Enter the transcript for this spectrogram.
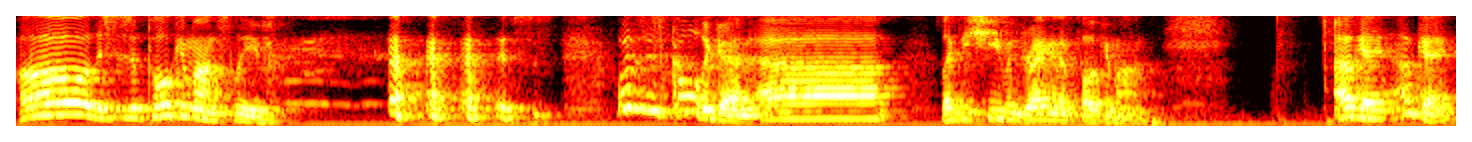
Oh, this is a Pokemon sleeve. is, what is this called again? Uh, like the Shivan Dragon of Pokemon. Okay, okay.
